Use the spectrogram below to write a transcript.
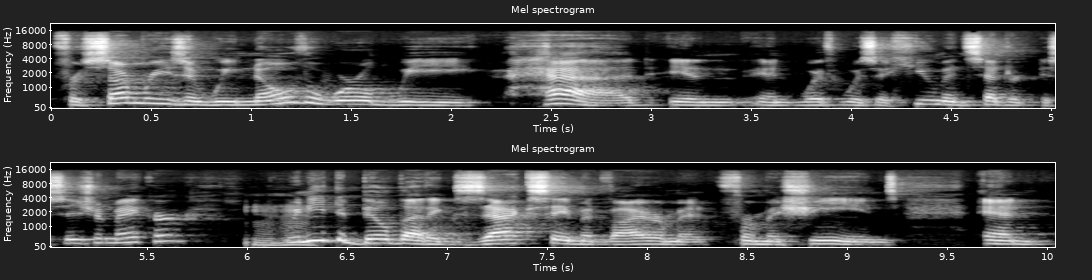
for some reason we know the world we had in, in with was a human centric decision maker. Mm-hmm. We need to build that exact same environment for machines. And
